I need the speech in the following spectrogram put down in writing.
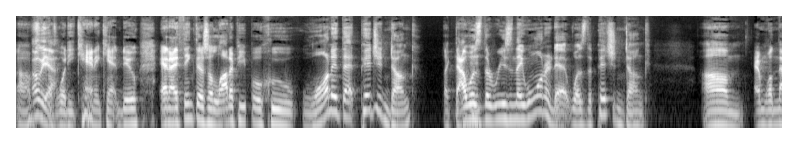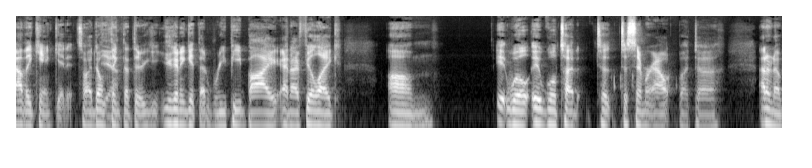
of, Oh, yeah. of what he can and can't do. And I think there's a lot of people who wanted that pigeon dunk. Like that Mm-hmm. was the reason they wanted it was the pigeon dunk. Um, and well, now they can't get it. So I don't Yeah. think that they're you're going to get that repeat buy. And I feel like, um, it will it will t- to to simmer out. But uh, I don't know.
